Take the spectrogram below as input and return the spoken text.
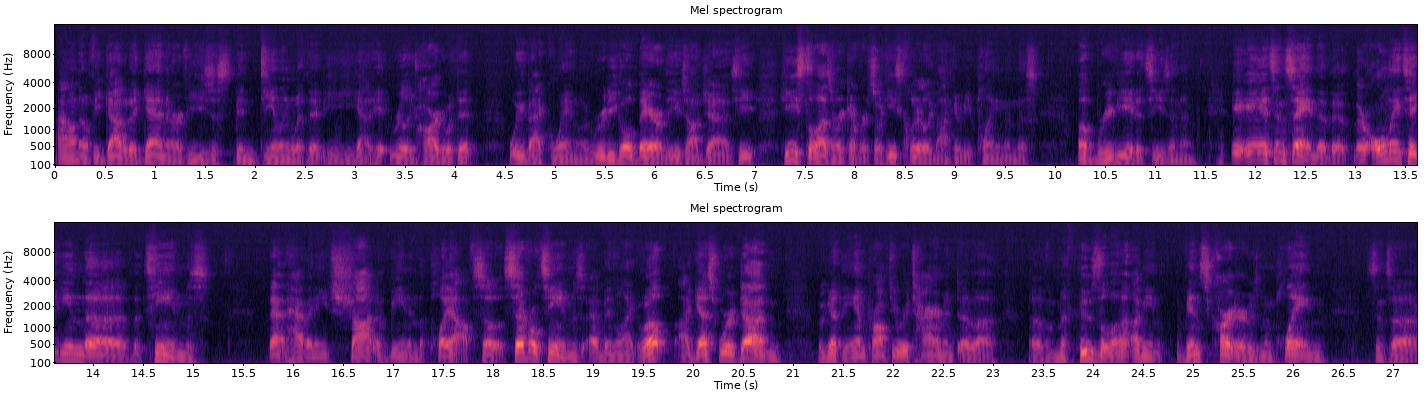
I don't know if he got it again or if he's just been dealing with it. He, he got hit really hard with it way back when, Rudy Gobert of the Utah Jazz. He he still hasn't recovered, so he's clearly not going to be playing in this abbreviated season. And it, it's insane that they're, they're only taking the the teams that have any shot of being in the playoffs. So several teams have been like, well, I guess we're done. We got the impromptu retirement of uh, of Methuselah. I mean Vince Carter, who's been playing since uh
